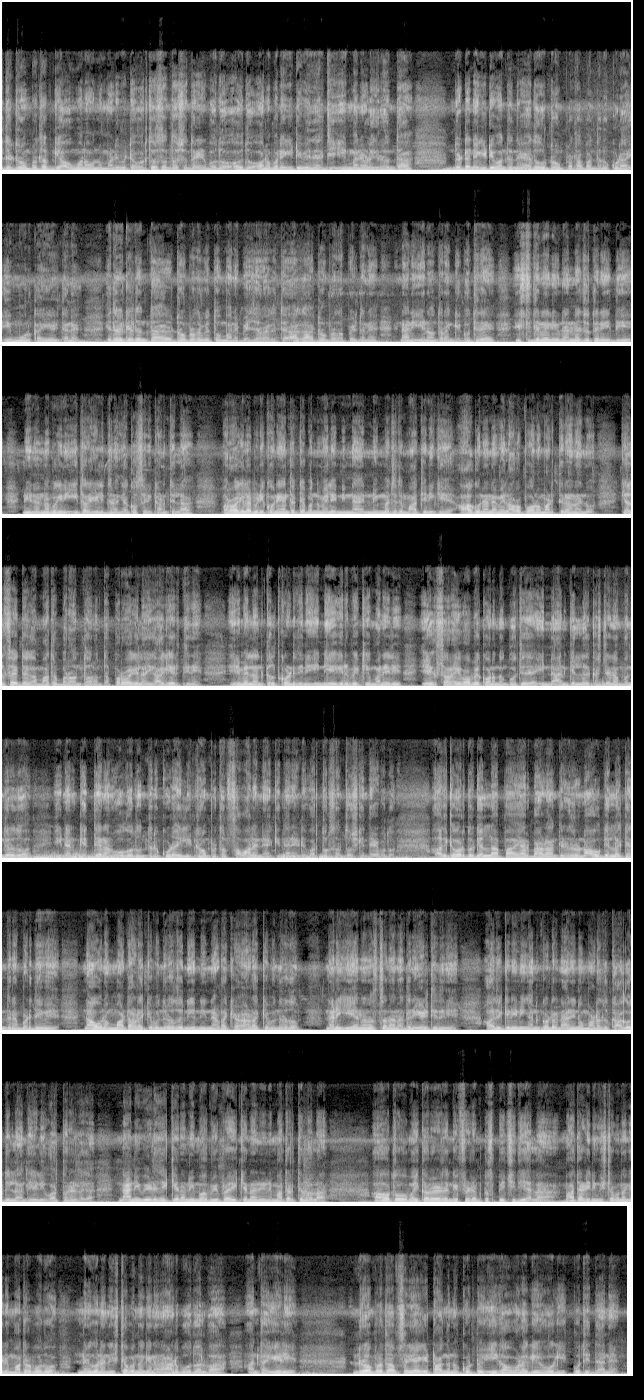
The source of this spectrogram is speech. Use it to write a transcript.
ಇದು ಡ್ರೋನ್ ಪ್ರತಾಪ್ಗೆ ಅವಮಾನವನ್ನು ಮಾಡಿಬಿಟ್ಟ ಹೊರತು ಸಂತೋಷ ಅಂತ ಹೇಳ್ಬೋದು. ಹೌದು, ಅವನೊಬ್ಬ ನೆಗೆಟಿವ್ ಎನರ್ಜಿ ಈ ಮನೆಯೊಳಗಿರುವಂಥ ದೊಡ್ಡ ನೆಗೆಟಿವ್ ಅಂತಂದರೆ ಅದು ಡ್ರೋನ್ ಪ್ರತಾಪ್ ಅಂತಲೂ ಕೂಡ ಈ ಮೂಲಕ ಹೇಳ್ತಾನೆ. ಇದನ್ನು ಕೇಳಿದಂಥ ಡ್ರೋಮ್ ಪ್ರತಾಪ್ಗೆ ತುಂಬಾ ಬೇಜಾರಾಗುತ್ತೆ. ಆಗ ಡ್ರೋನ್ ಪ್ರತಾಪ್ ಹೇಳ್ತಾನೆ, ನಾನು ಏನು ಅಂತ ನನಗೆ ಗೊತ್ತಿದೆ. ಇಷ್ಟು ದಿನ ನೀವು ನನ್ನ ಜೊತೆನೇ ಇದ್ದು ನೀವು ನನ್ನ ಬಗ್ಗೆ ಈ ಥರ ಹೇಳಿದ್ದು ನನಗೆ ಯಾಕೋ ಸರಿ ಕಾಣ್ತಿಲ್ಲ. ಪರವಾಗಿಲ್ಲ ಬಿಡಿ, ಕೊನೆ ಹಂತಕ್ಕೆ ಬಂದ ಮೇಲೆ ನಿನ್ನ, ನಿಮ್ಮ ಜೊತೆ ಮಾತಿನಿಕೆ ಹಾಗೂ ನನ್ನ ಮೇಲೆ ಆರೋಪವನ್ನು ಮಾಡ್ತೀರಾ ನಾನು? ಕೆಲಸ ಇದ್ದಾಗ ಮಾತ್ರ ಬರೋವಂಥವನು ಅಂತ ಪರವಾಗಿಲ್ಲ, ಈಗ ಹಾಗೆ ಇರ್ತೀನಿ. ಇನ್ಮೇಲೆ ನಾನು ಕಲ್ತ್ಕೊಂಡಿದ್ದೀನಿ, ಇನ್ನು ಹೇಗಿರಬೇಕು ಈ ಮನೇಲಿ ಹೇಗೆ ಸಲಹೆ ಆಗಬೇಕು ಅನ್ನೋದು ನಂಗೆ ಗೊತ್ತಿದೆ. ಇನ್ನು ನಾನು ಗೆಲ್ಲೋದಕ್ಕಷ್ಟೇ ನಾನು ಬಂದಿರೋದು. ಈಗ ನಾನು ಗೆದ್ದೆ ನಾನು ಹೋಗೋದು ಅಂತಲೂ ಕೂಡ ಇಲ್ಲಿ ಡ್ರೋಮ್ ಪ್ರತಾಪ್ ಸವಾಲನ್ನೇ ಹಾಕಿದ್ದಾನೆ. ಹೇಳಿ ವರ್ತೂರು ಸಂತೋಷಕ್ಕೆ ಅಂತ ಹೇಳ್ಬೋದು. ಅದಕ್ಕೆ ಹೊರತು ಗೆಲ್ಲಪ್ಪ, ಯಾರು ಬೇಡ ಅಂತ ಹೇಳಿದ್ರು. ನಾವು ಗೆಲ್ಲಕ್ಕೆ ಅಂತಲೇ ಬಡಿದೀವಿ. ನಾವು ನಮ್ಮ ಆಟ ಆಡೋಕ್ಕೆ ಬಂದಿರೋದು, ನೀನು ನಿನ್ನ ಆಟಕ್ಕೆ ಆಡೋಕ್ಕೆ ಬಂದಿರೋದು. ನನಗೆ ಏನು ಅನ್ನಿಸ್ತೋ ನಾನು ಅದನ್ನು ಹೇಳ್ತಿದ್ದೀನಿ. ಅದಕ್ಕೆ ನೀನು ಹಿಂಗೆ ಅಂದ್ಕೊಂಡ್ರೆ ನಾನೇನು ಮಾಡೋದಕ್ಕಾಗೋದಿಲ್ಲ ಅಂತ ಹೇಳಿ ವರ್ತೂರು ಹೇಳಿದಾಗ. ನಾನು ನೀವು ಹೇಳಿದ್ದಕ್ಕೆ ನಾನು ನಿಮ್ಮ ಅಭಿಪ್ರಾಯಕ್ಕೆ ನಾನು ನೀನು ಮಾತಾಡ್ತಿಲ್ವಲ್ಲ? ಅವತ್ತು ಮೈಕಲ್ ಹೇಳ್ದಂಗೆ ಫ್ರೀಡಮ್ ಟು ಸ್ಪೀಚ್ ಇದೆಯಲ್ಲ? ಮಾತಾಡಿ ನಿಮ್ಗೆ ಇಷ್ಟ ಬಂದಂಗೆ ನೀವು ಮಾತಾಡ್ಬೋದು. ನನಗೂ ನಾನು ಇಷ್ಟ ಬಂದಂಗೆ ನಾನು ಆಡ್ಬೋದು ಅಲ್ವಾ? ಅಂತ ಹೇಳಿ ಡ್ರೋನ್ ಪ್ರತಾಪ್ ಸರಿಯಾಗಿ ಟಾಂಗನ್ನು ಕೊಟ್ಟು ಈಗ ಒಳಗೆ ಹೋಗಿ ಕೂತಿದ್ದಾನೆ.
